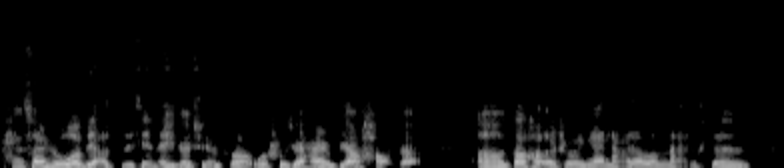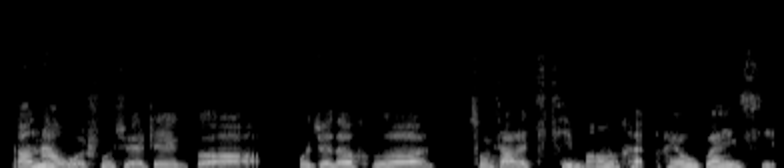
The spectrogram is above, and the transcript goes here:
还算是我比较自信的一个学科，我数学还是比较好的。呃，高考的时候应该拿到了满分。然后那我数学这个，我觉得和从小的启蒙很很有关系。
